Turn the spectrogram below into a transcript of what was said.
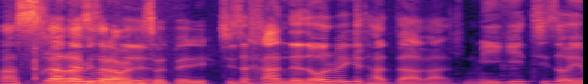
مسخره نمی‌ذارم. اپیزود بری چیز خندهدار بگید حداقل میگید چیزای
